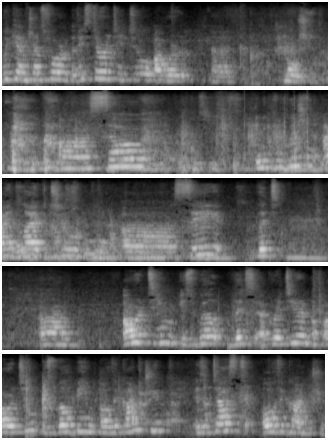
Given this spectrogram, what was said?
we can transform this theory to our uh, motion. Uh, so, in conclusion, I'd like to uh, say that um, our team is well. That a criterion of our team is well-being of the country, is a task of the country.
